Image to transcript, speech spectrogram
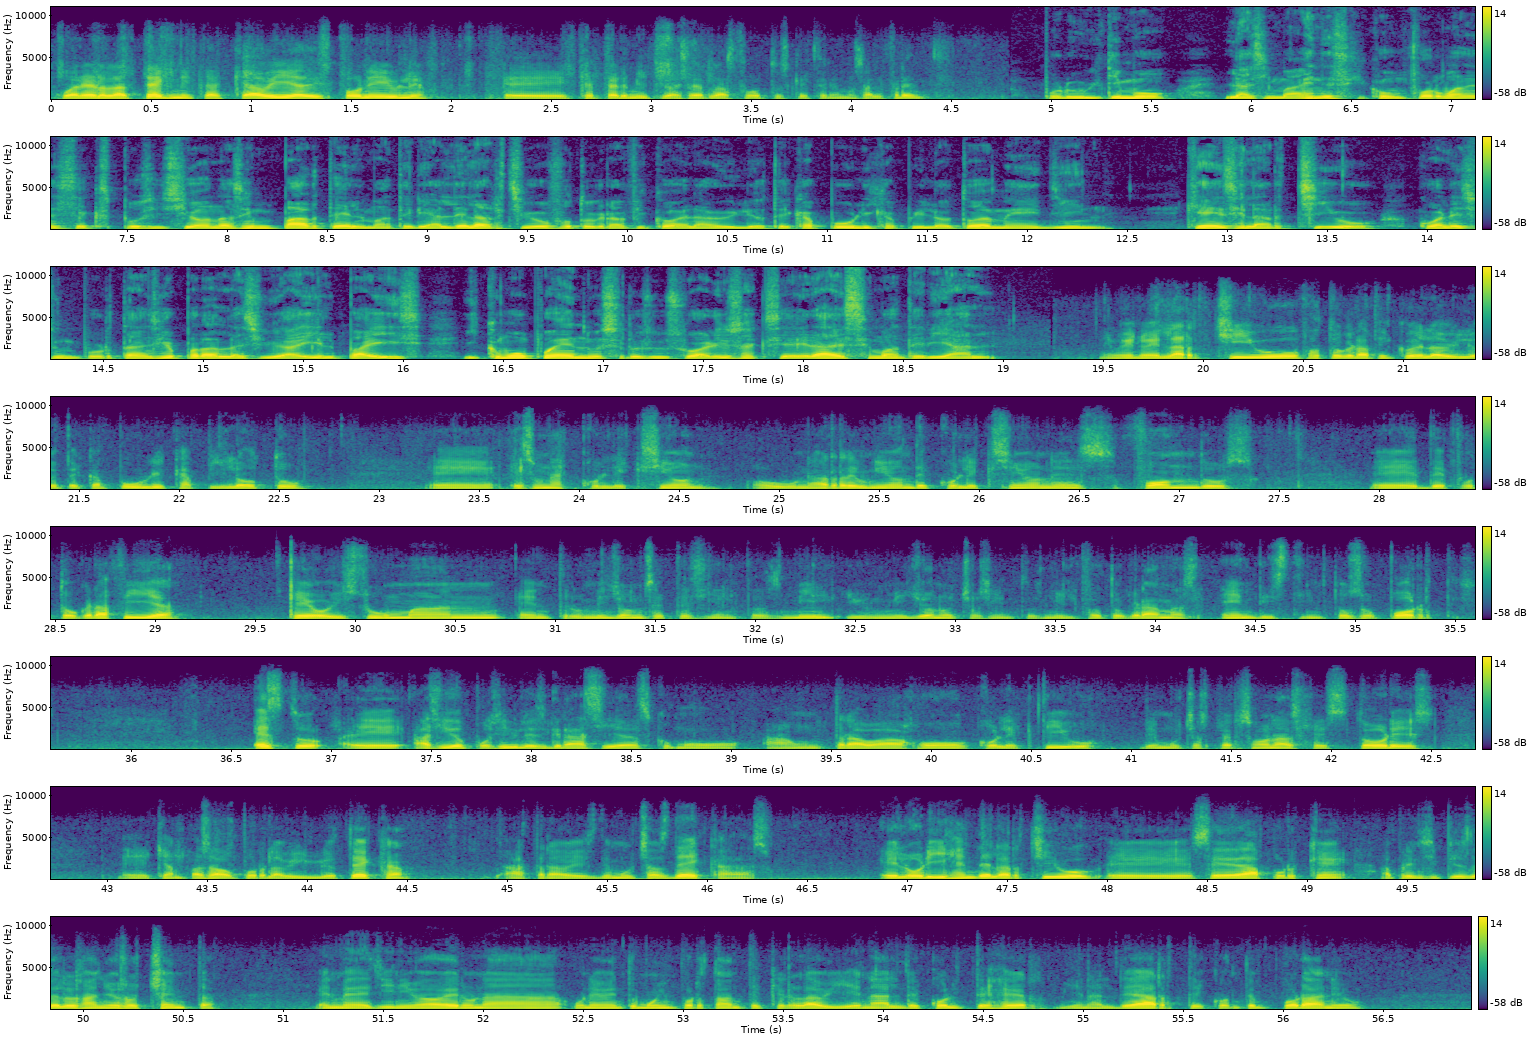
cuál era la técnica que había disponible eh, que permitió hacer las fotos que tenemos al frente. Por último, las imágenes que conforman esta exposición hacen parte del material del archivo fotográfico de la Biblioteca Pública Piloto de Medellín. ¿Qué es el archivo? ¿Cuál es su importancia para la ciudad y el país? ¿Y cómo pueden nuestros usuarios acceder a este material? Bueno, el archivo fotográfico de la Biblioteca Pública Piloto eh, es una colección o una reunión de colecciones, fondos eh, de fotografía que hoy suman entre 1.700.000 y 1.800.000 fotogramas en distintos soportes. Esto eh, ha sido posible gracias como a un trabajo colectivo de muchas personas, gestores que han pasado por la biblioteca a través de muchas décadas. El origen del archivo se da porque a principios de los años 80 en Medellín iba a haber un evento muy importante que era la Bienal de Coltejer, Bienal de Arte Contemporáneo,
